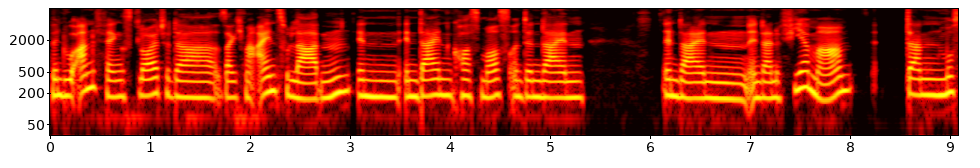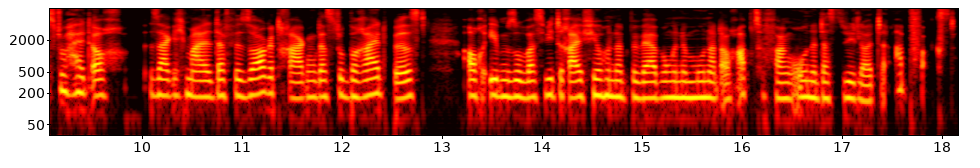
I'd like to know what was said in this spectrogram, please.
wenn du anfängst, Leute da, sage ich mal, einzuladen in in deinen Kosmos und in dein in dein in deine Firma, dann musst du halt auch, sage ich mal, dafür Sorge tragen, dass du bereit bist, auch eben so was wie 300, 400 Bewerbungen im Monat auch abzufangen, ohne dass du die Leute abfuckst.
